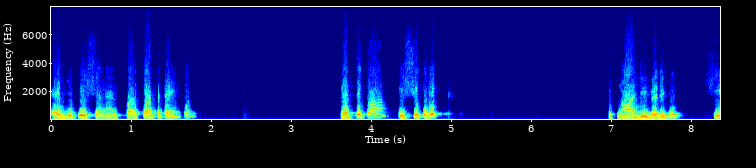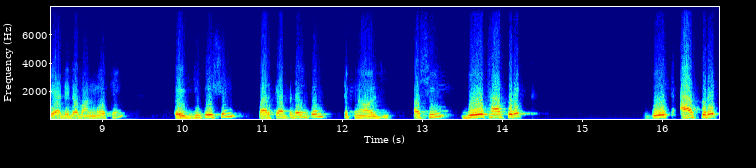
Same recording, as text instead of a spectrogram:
Education and per capita income. Kritika, is she correct? Technology, very good. She added one more thing. Education, per capita income, technology. Asheen, both are correct. Both are correct.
